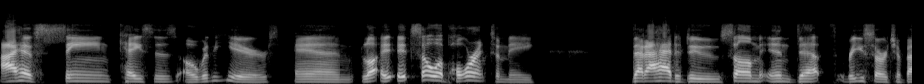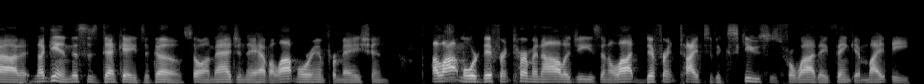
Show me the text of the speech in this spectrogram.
I have seen cases over the years, and it's so abhorrent to me that I had to do some in-depth research about it. And again, this is decades ago, so I imagine they have a lot more information, a lot mm-hmm. more different terminologies, and a lot different types of excuses for why they think it might be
